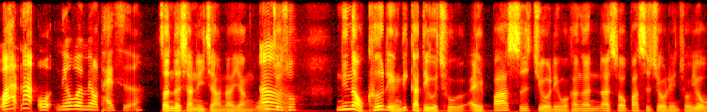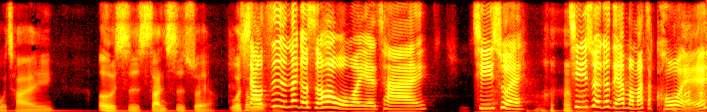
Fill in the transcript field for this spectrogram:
哇，那我你会不会没有台词？真的像你讲那样，我就说。嗯你脑壳灵，你家己有厝？哎，八十九年，我看看那时候八十九年左右，我才二十三四岁啊。我小智那个时候我们也才七岁，七岁跟等下妈妈十块哎。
